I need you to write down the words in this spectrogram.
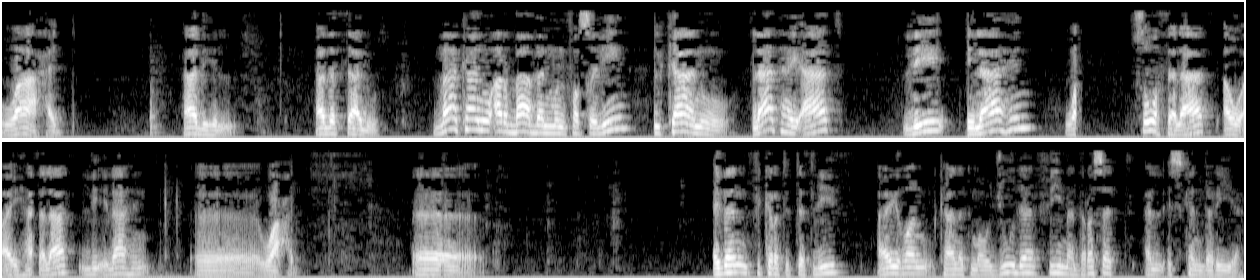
واحد. هذه هذا الثالوث. ما كانوا أربابا منفصلين كانوا ثلاث هيئات لإله صور ثلاث أو أي ثلاث لإله آه، واحد. آه، إذا فكرة التثليث أيضا كانت موجودة في مدرسة الإسكندرية.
